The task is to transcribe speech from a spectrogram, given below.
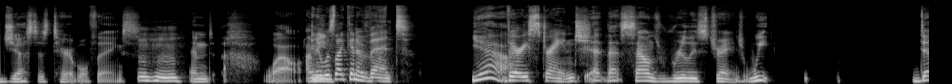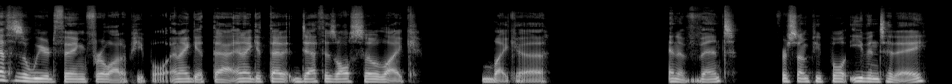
just as terrible things. hmm And wow. I and mean, it was like an event. yeah. Very strange. Yeah, that sounds really strange. We death is a weird thing for a lot of people, and I get that. And I get that death is also like like a an event for some people even today.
